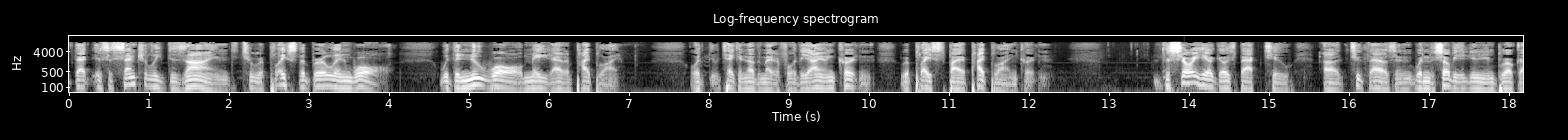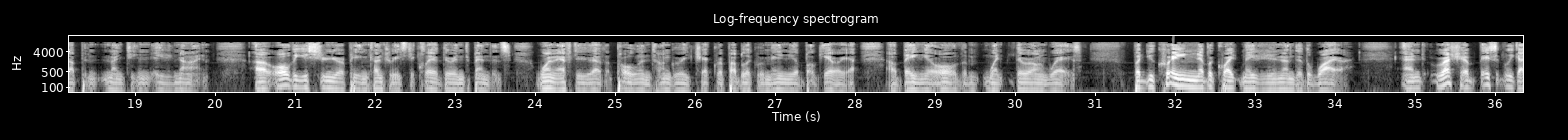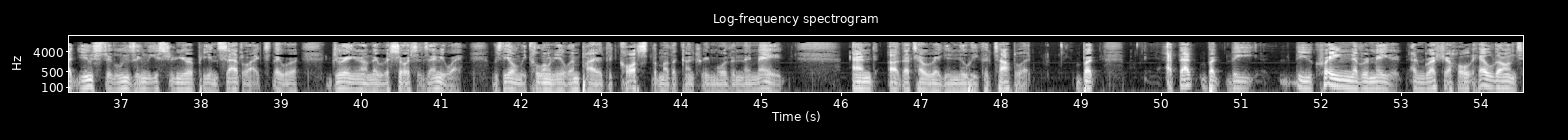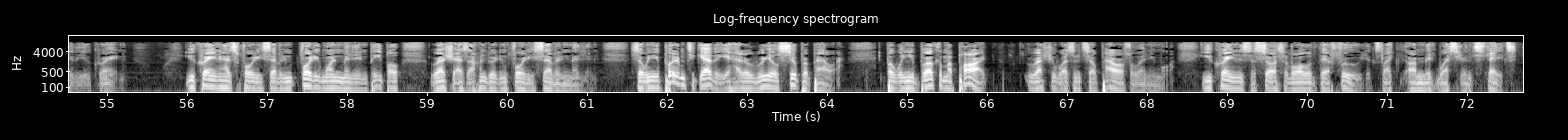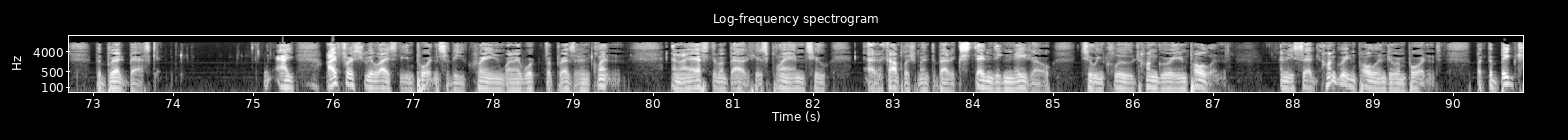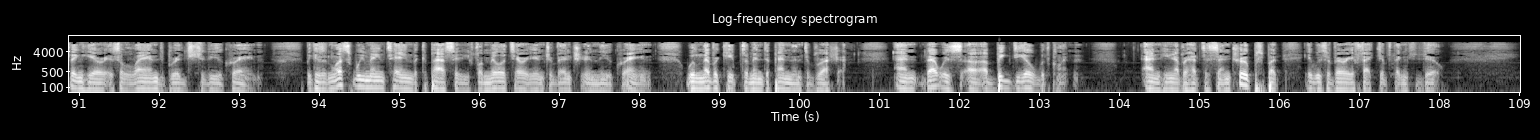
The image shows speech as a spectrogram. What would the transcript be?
that is essentially designed to replace the Berlin Wall with a new wall made out of pipeline. Or take another metaphor, the Iron Curtain replaced by a pipeline curtain. The story here goes back to uh, 2000, when the Soviet Union broke up in 1989. Uh, all the Eastern European countries declared their independence, one after the other. Poland, Hungary, Czech Republic, Romania, Bulgaria, Albania, all of them went their own ways. But Ukraine never quite made it in under the wire. And Russia basically got used to losing the Eastern European satellites. They were draining on their resources anyway. It was the only colonial empire that cost the mother country more than they made. And uh, that's how Reagan knew he could topple it. But at that, but the the Ukraine never made it, and Russia hold, held on to the Ukraine. Ukraine has 47, 41 million people. Russia has 147 million. So when you put them together, you had a real superpower. But when you broke them apart, Russia wasn't so powerful anymore. Ukraine is the source of all of their food. It's like our Midwestern states, the breadbasket. I I first realized the importance of the Ukraine when I worked for President Clinton, and I asked him about his plan to an accomplishment about extending NATO to include Hungary and Poland. And he said Hungary and Poland are important, but the big thing here is a land bridge to the Ukraine. because unless we maintain the capacity for military intervention in the Ukraine, we'll never keep them independent of Russia. And that was a big deal with Clinton. And he never had to send troops, but it was a very effective thing to do.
